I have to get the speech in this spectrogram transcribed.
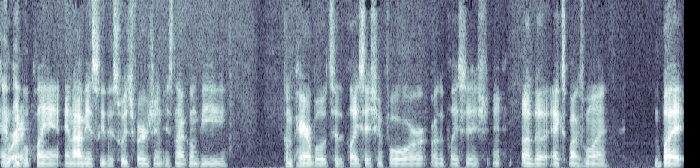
and Right. people playing. And obviously, the Switch version is not going to be comparable to the PlayStation 4 or the PlayStation or the Xbox One but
